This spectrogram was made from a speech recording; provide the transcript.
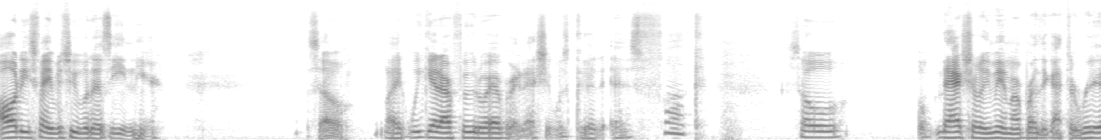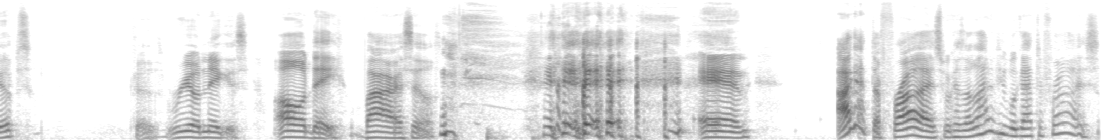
all these famous people that's eating here. So, like, we get our food wherever, and that shit was good as fuck. So, naturally, me and my brother got the ribs. Because real niggas all day by ourselves. and I got the fries because a lot of people got the fries.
